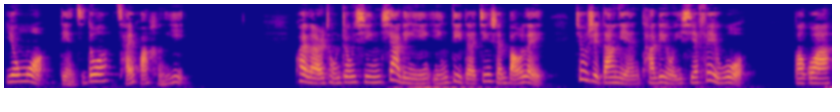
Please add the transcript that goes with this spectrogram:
幽默、点子多、才华横溢。快乐儿童中心夏令营营地的精神堡垒，就是当年他利用一些废物，包括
